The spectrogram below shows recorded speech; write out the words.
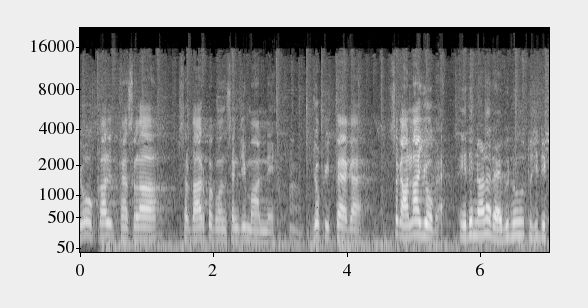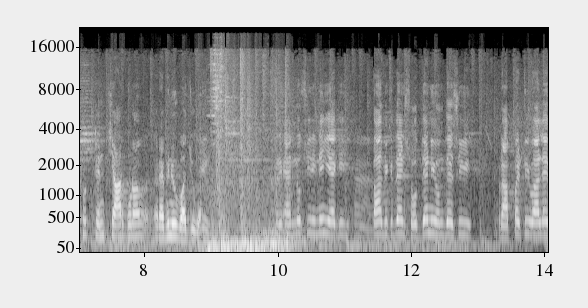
ਜੋ ਕੱਲ ਫੈਸਲਾ ਸਰਦਾਰ ਭਗਵੰਤ ਸਿੰਘ ਜੀ ਮਾਨ ਨੇ ਜੋ ਕੀਤਾ ਹੈਗਾ ਸਗਾਨਾ ਯੋਗ ਹੈ। ਇਹਦੇ ਨਾਲ ਰੈਵਨਿਊ ਤੁਸੀਂ ਦੇਖੋ 3-4 ਗੁਣਾ ਰੈਵਨਿਊ ਵਾਜੂਗਾ ਐਨਓਸੀ ਨਹੀਂ ਹੈਗੀ ਤਾਂ ਵਿਕਦੇ ਸੌਦੇ ਨਹੀਂ ਹੁੰਦੇ ਸੀ। ਪ੍ਰਾਪਰਟੀ ਵਾਲੇ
